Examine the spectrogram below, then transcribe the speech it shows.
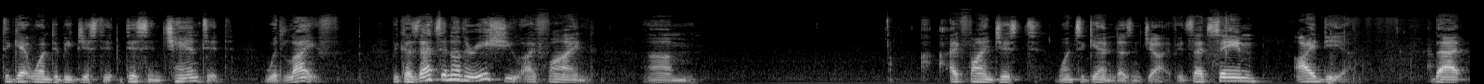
to get one to be just disenchanted with life. Because that's another issue I find um, I find just once again doesn't jive. It's that same idea that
